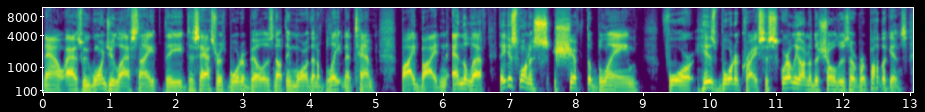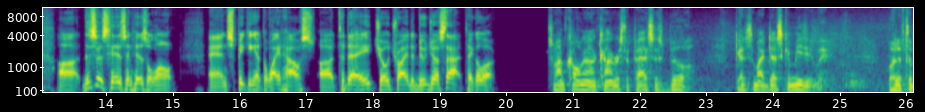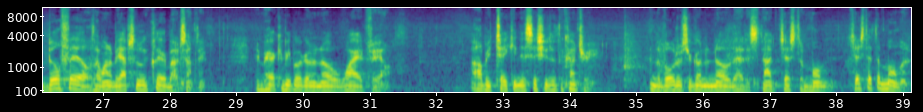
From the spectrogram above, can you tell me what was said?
Now, as we warned you last night, the disastrous border bill is nothing more than a blatant attempt by Biden and the left. They just want to shift the blame for his border crisis squarely onto the shoulders of Republicans. Uh, this is his and his alone. And speaking at the White House uh, today, Joe tried to do just that. Take a look. So I'm calling on Congress to pass this bill, get it to my desk immediately. But if the bill fails, I want to be absolutely clear about something. The American people are going to know why it failed. I'll be taking this issue to the country, and the voters are going to know that it's not just a moment, just at the moment,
